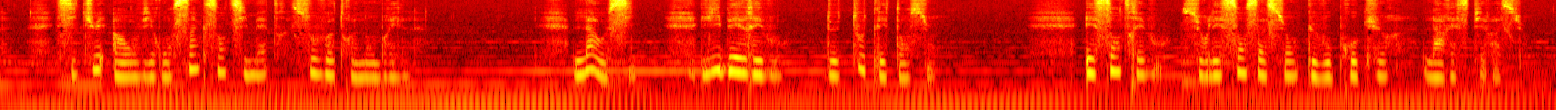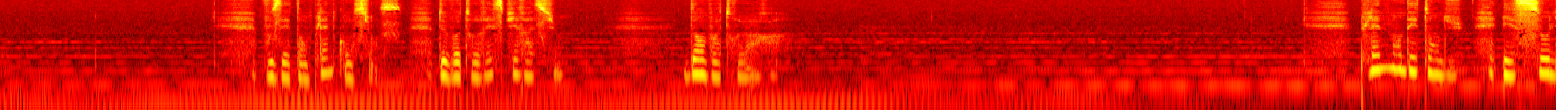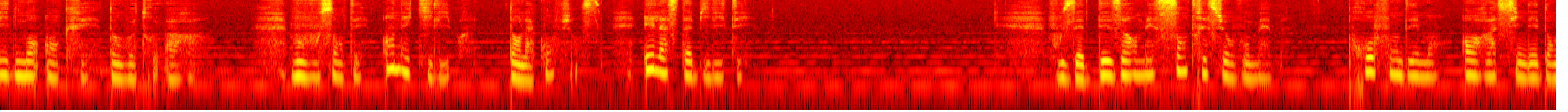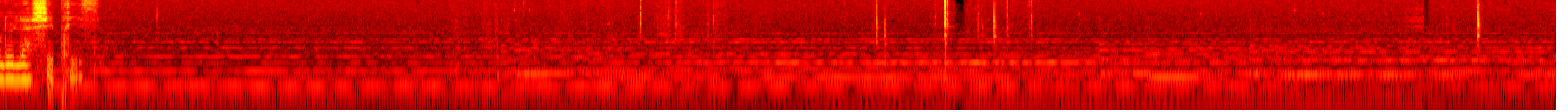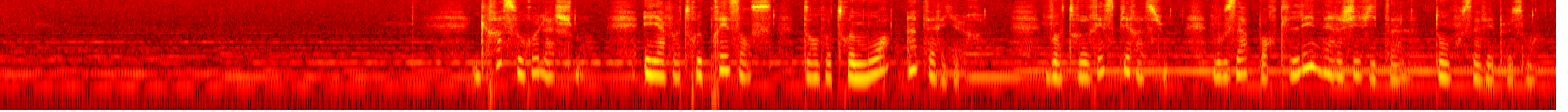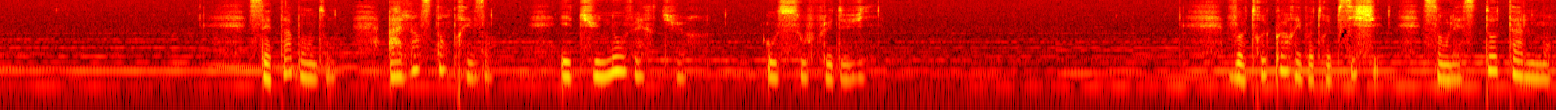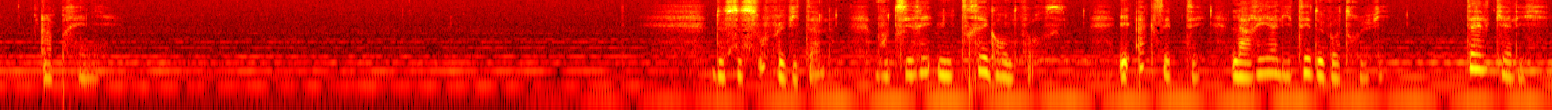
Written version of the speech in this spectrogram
situé à environ 5 cm sous votre nombril. Là aussi, libérez-vous de toutes les tensions et centrez-vous sur les sensations que vous procure la respiration. Vous êtes en pleine conscience de votre respiration dans votre hara. Pleinement détendu et solidement ancré dans votre hara, vous vous sentez en équilibre dans la confiance et la stabilité. Vous êtes désormais centré sur vous-même, profondément enraciné dans le lâcher-prise. Grâce au relâchement et à votre présence dans votre moi intérieur, votre respiration vous apporte l'énergie vitale dont vous avez besoin. Cet abandon à l'instant présent est une ouverture au souffle de vie. Votre corps et votre psyché s'en laissent totalement imprégnés. De ce souffle vital, vous tirez une très grande force et acceptez la réalité de votre vie telle qu'elle est.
